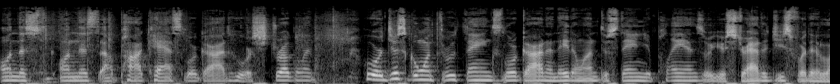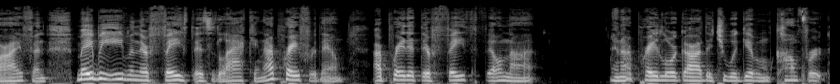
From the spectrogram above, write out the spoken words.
on this on this uh, podcast, Lord God, who are struggling, who are just going through things, Lord God, and they don't understand your plans or your strategies for their life, and maybe even their faith is lacking. I pray for them. I pray that their faith fail not. And I pray, Lord God, that you would give them comfort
